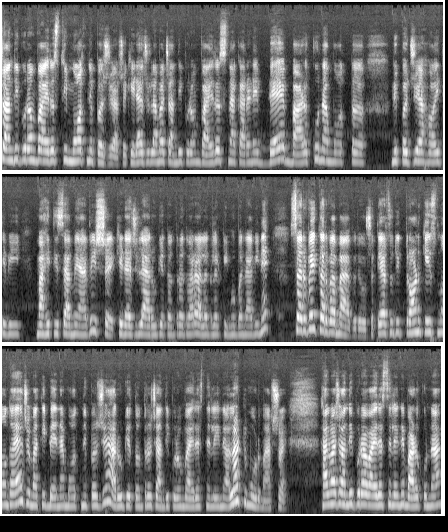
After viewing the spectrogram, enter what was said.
ચાંદીપુરમ વાયરસથી મોત નિપજ્યા છે. ખેડા જિલ્લામાં ચાંદીપુરમ વાયરસના કારણે બે બાળકોના મોત નિપજ્યા હોય તેવી માહિતી સામે આવી છે. ખેડા જિલ્લા આરોગ્ય તંત્ર દ્વારા અલગ અલગ ટીમો બનાવીને સર્વે કરવામાં આવી રહ્યો છે. ત્યાર સુધી ત્રણ કેસ નોંધાયા, જેમાંથી બેના મોત નિપજ્યા. આરોગ્ય તંત્ર ચાંદીપુરમ વાયરસને લઈને અલર્ટ મોડમાં છે. હાલમાં ચાંદીપુરા વાયરસને લઈને બાળકોના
